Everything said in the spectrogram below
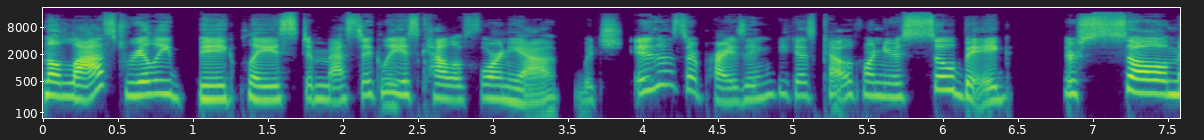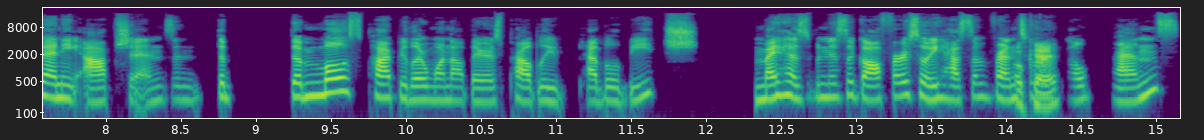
The last really big place domestically is California, which isn't surprising because California is so big. There's so many options. And the, the most popular one out there is probably Pebble Beach. My husband is a golfer, so he has some friends okay. who are golf friends.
